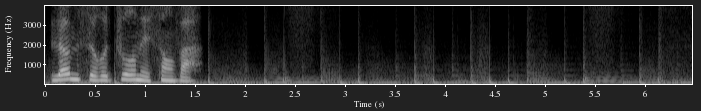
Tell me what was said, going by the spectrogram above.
L'homme se retourne et s'en va.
